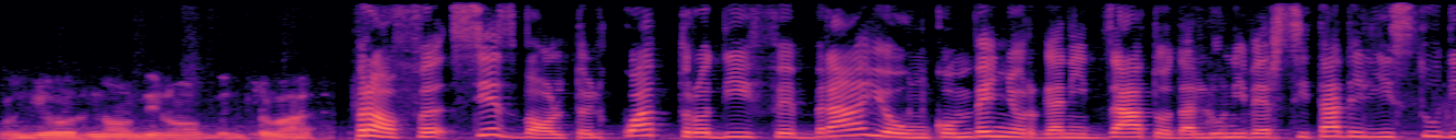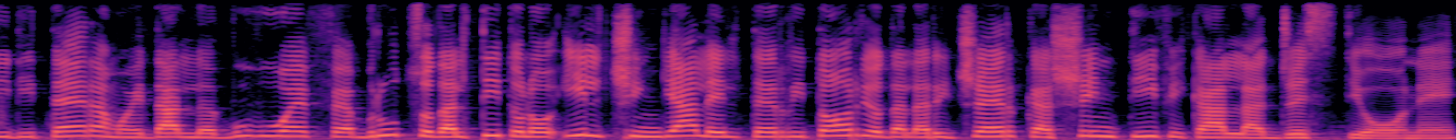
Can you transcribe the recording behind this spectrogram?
Buongiorno, di nuovo ben trovati. Prof, si è svolto il 4 di febbraio un convegno organizzato dall'Università degli Studi di Teramo e dal WWF Abruzzo dal titolo Il cinghiale e il territorio dalla ricerca scientifica alla gestione.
